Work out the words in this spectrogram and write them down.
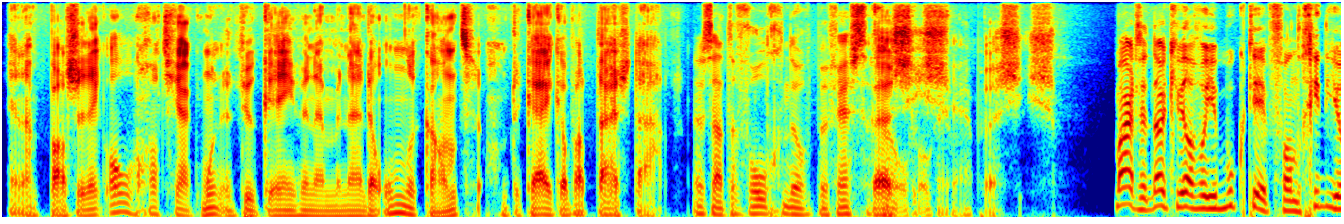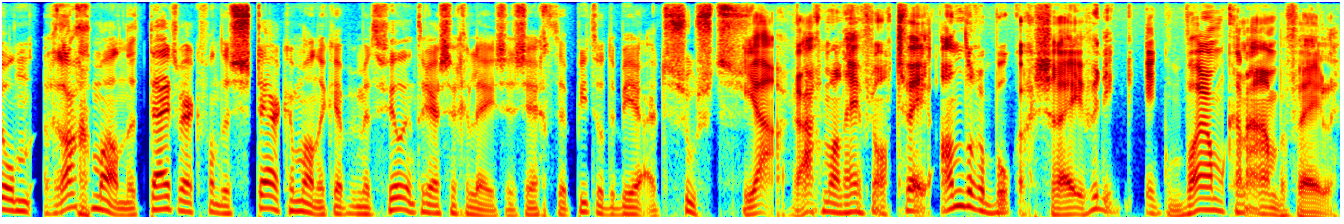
En dan pas denk ik, oh god, ja, ik moet natuurlijk even naar, de onderkant om te kijken wat daar staat. Dan staat de volgende of bevestigen. Precies, precies. Maarten, dankjewel voor je boektip van Gideon Rachman. Het tijdwerk van de sterke man. Ik heb het met veel interesse gelezen, zegt eh, Pieter de Beer uit Soest. Ja, Rachman heeft nog twee andere boeken geschreven die ik warm kan aanbevelen.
